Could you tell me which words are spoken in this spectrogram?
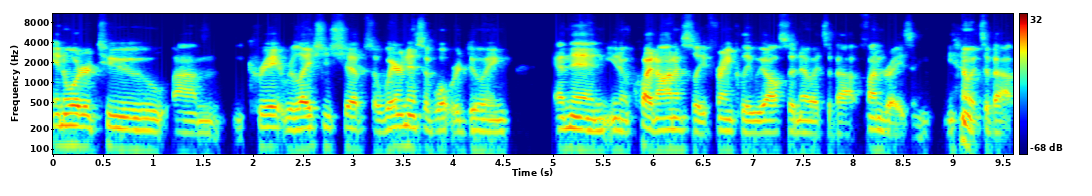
in order to um, create relationships, awareness of what we're doing. And then, you know, quite honestly, frankly, we also know it's about fundraising. You know, it's about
